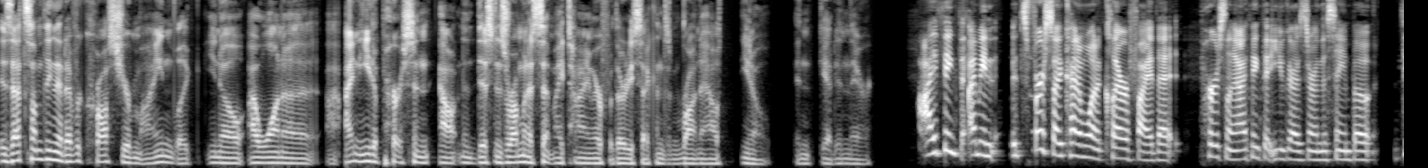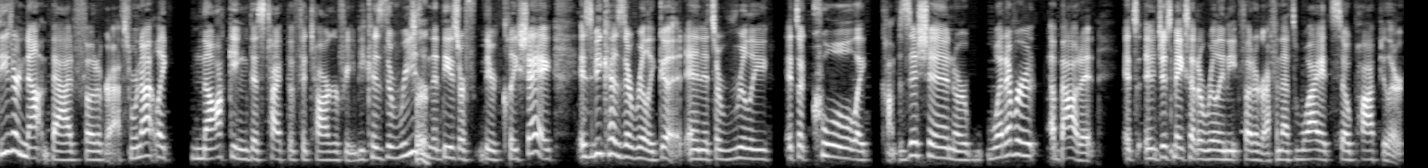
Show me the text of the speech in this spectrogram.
is that something that ever crossed your mind? Like, you know, I want to, I need a person out in the distance, or I'm going to set my timer for 30 seconds and run out, you know, and get in there. I think, that, I mean, it's first, I kind of want to clarify that personally, I think that you guys are in the same boat. These are not bad photographs. We're not like knocking this type of photography because the reason Sure. that these are they're cliche is because they're really good and it's a really it's a cool like composition or whatever about it. It's it just makes it a really neat photograph and that's why it's so popular.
